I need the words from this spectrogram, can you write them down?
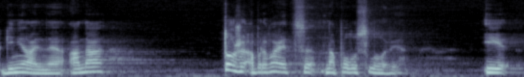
гениальная, она тоже обрывается на полусловие. И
